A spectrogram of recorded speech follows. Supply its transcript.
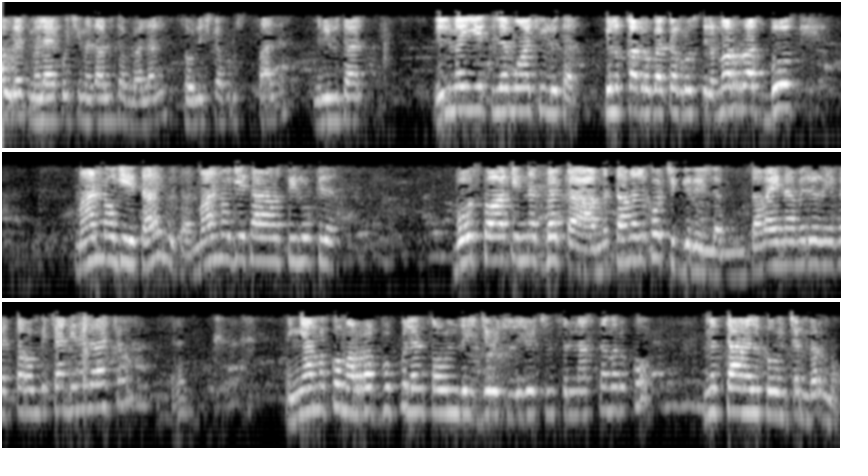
ሁለት መላእክቶች ይመጣሉ ተብሏል አይደል? ሰው ልጅ ቀብር ውስጥ ሳለ ምን ይሉታል? ሊልመይት ለሟቹ ይሉታል። ፊል ቀብር በቀብር ውስጥ መን ረቡክ ማን ነው ጌታ ይሉታል? ማን ነው ጌታ ሲሉክ በውስጥ ታዋቂነት በቃ የምታመልከው ችግር የለም። ሰማይና ምድር የፈጠረውን ብቻ እንዲነግራቸው? እኛም እኮ መረቡክ ብለን ሰውን ልጆች ልጆችን ስናስተምር እኮ የምታመልከውን ጭምር ነው።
